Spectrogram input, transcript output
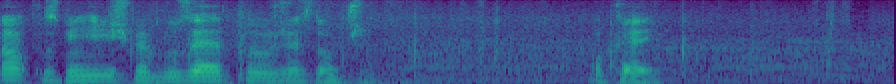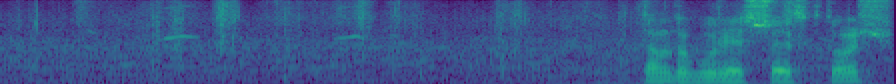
no, zmieniliśmy bluzę, to już jest dobrze. Okej. Tam do góry jeszcze jest ktoś,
